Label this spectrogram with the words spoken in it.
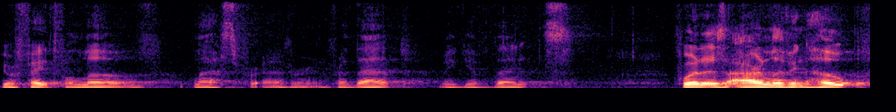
your faithful love lasts forever, and for that we give thanks. For it is our living hope.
